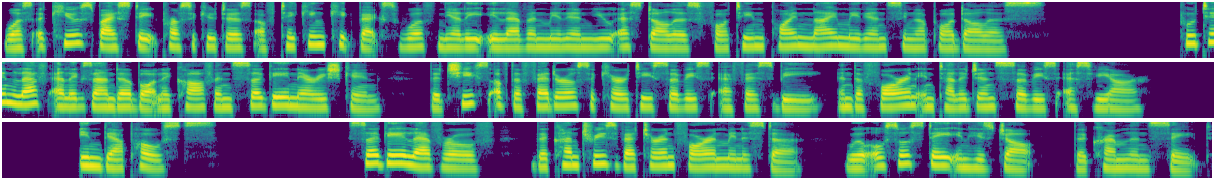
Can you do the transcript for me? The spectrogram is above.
was accused by state prosecutors of taking kickbacks worth nearly 11 million US dollars 14.9 million Singapore dollars. Putin left Alexander Bortnikov and Sergei Naryshkin, the chiefs of the Federal Security Service FSB and the Foreign Intelligence Service SVR. In their posts. Sergei Lavrov, the country's veteran foreign minister, will also stay in his job, the Kremlin said.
